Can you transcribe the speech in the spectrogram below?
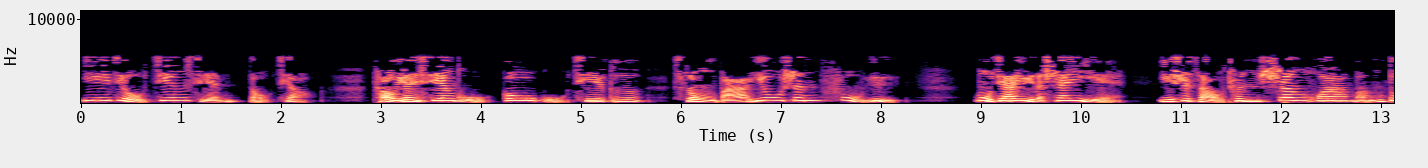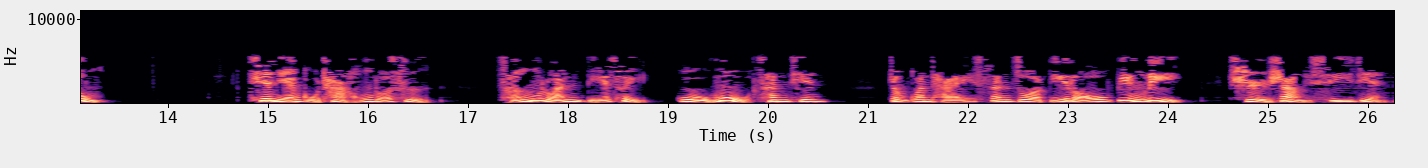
依旧惊险陡峭。桃源仙谷沟谷切割，耸拔幽深富裕。穆家峪的山野。已是早春，山花萌动。千年古刹红螺寺，层峦叠翠，古木参天。正观台三座敌楼并立，史上稀见。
